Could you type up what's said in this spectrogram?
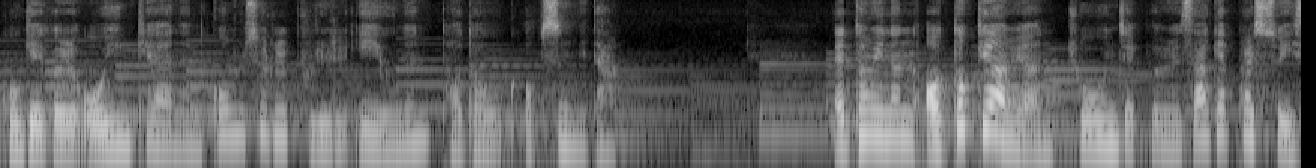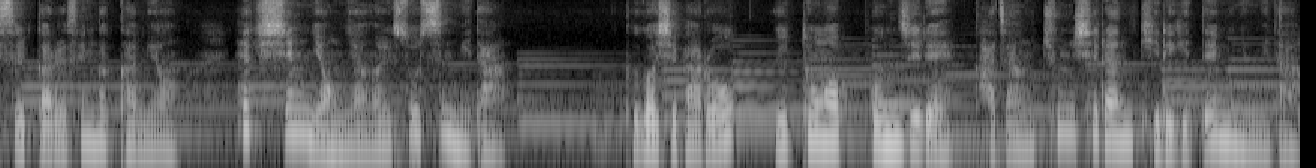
고객을 오인케 하는 꼼수를 부릴 이유는 더더욱 없습니다. 애터미는 어떻게 하면 좋은 제품을 싸게 팔 수 있을까를 생각하며 핵심 역량을 쏟습니다. 그것이 바로 유통업 본질에 가장 충실한 길이기 때문입니다.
